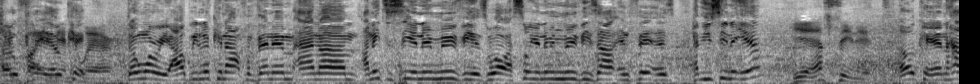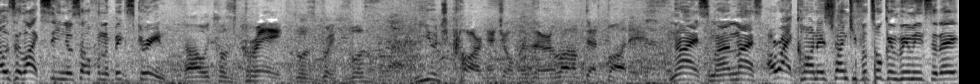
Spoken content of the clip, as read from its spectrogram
can't find Okay, him okay. anywhere. Don't worry, I'll be looking out for Venom, and um, I need to see a new movie as well. I saw your new movies out in theaters. Have you seen it yet? Yeah, I've seen it. Okay, and how is it like seeing yourself on the big screen? Oh, it was great. It was great. It was huge carnage over there. A lot of dead bodies. Nice, man, nice. All right, Carnage, thank you for talking with me today,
